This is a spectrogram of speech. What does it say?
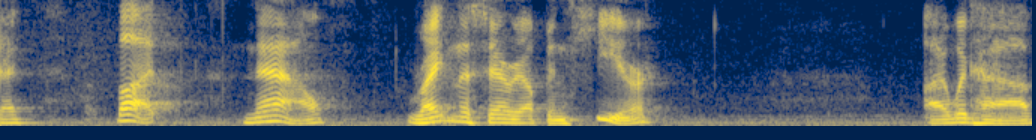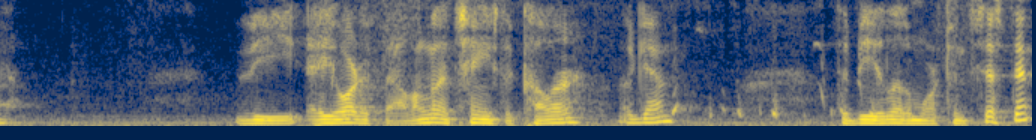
Okay, but now, right in this area up in here, I would have the aortic valve. I'm going to change the color again to be a little more consistent.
